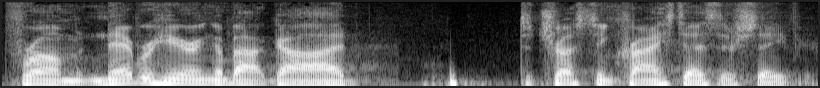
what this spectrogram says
from never hearing about God to trusting Christ as their Savior.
